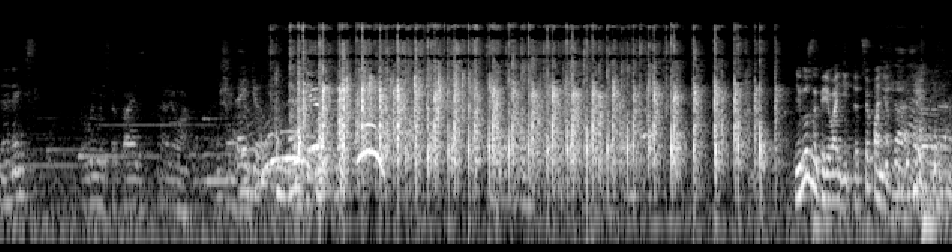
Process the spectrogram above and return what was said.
the next we will surprise everyone Thank you. Thank you. Не нужно переводить, тут все понятно. Да, да, да.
